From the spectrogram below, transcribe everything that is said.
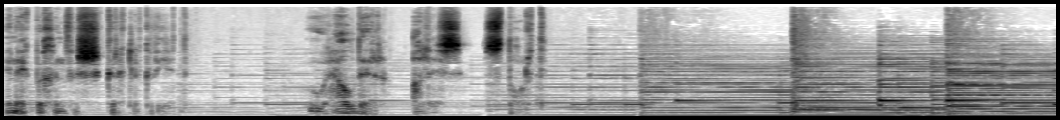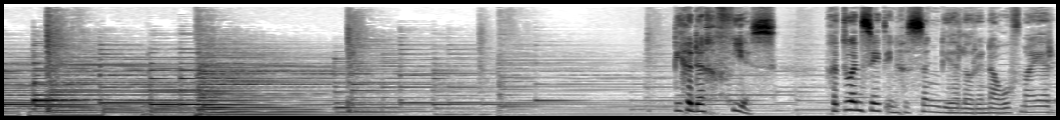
En ek begin verskriklik weet hoe helder alles stort. Die gedig Fees, getoon set en gesing deur Lorinda Hofmeyer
